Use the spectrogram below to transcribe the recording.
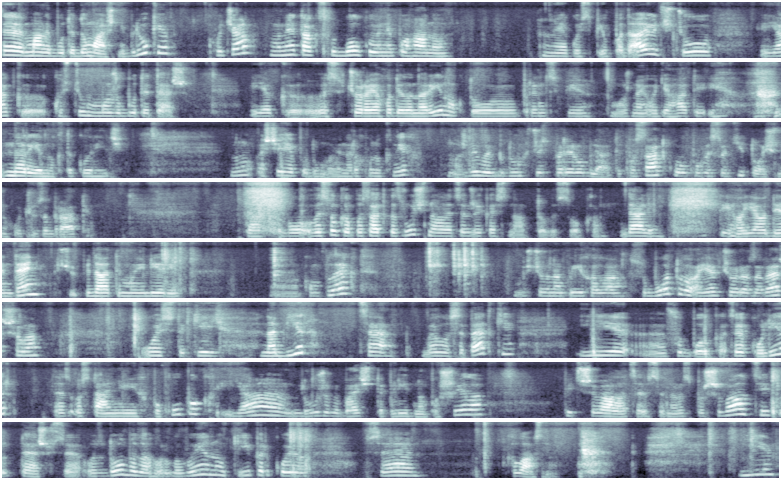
це мали бути домашні брюки. Хоча вони так з футболкою непогано якось співпадають, що як е, костюм може бути теж. Як е, ось вчора я ходила на ринок, то в принципі можна і одягати і на ринок таку річ. Ну, а ще я подумаю на рахунок них. Можливо, буду щось переробляти. Посадку по висоті точно хочу забрати. Так, бо висока посадка зручно, але це вже якась надто висока. Далі встигла я один день, щоб піддати моїй лірі е, комплект. Тому що вона поїхала в суботу, а я вчора завершила ось такий набір. Це велосипедки і е, футболка. Це колір це з останніх покупок. І я дуже, ви бачите, плідно пошила. Підшивала це все на розпошивалці. Тут теж все оздобила, горловину, кіперкою. Все класно. І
